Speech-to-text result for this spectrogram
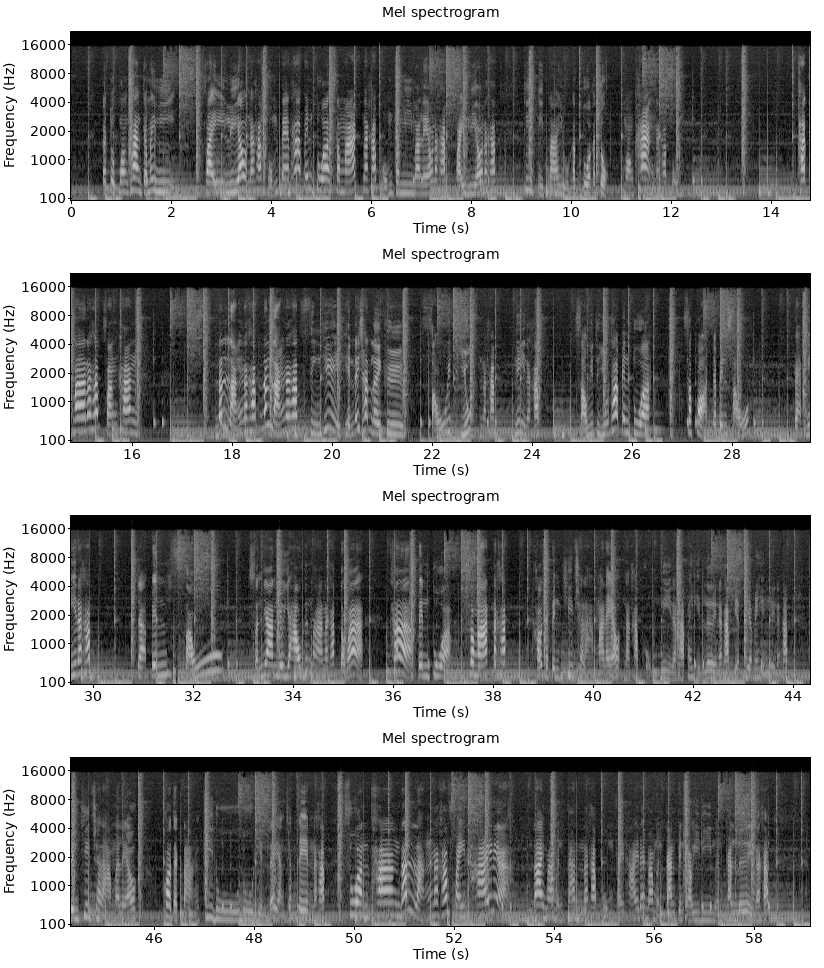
กระจกมองข้างจะไม่มีไฟเลี้ยวนะครับ ผมแต่ถ้าเป็นตัวสมาร์ทนะครับ ผมจะมีมาแล้วนะครับ ไฟเลี้ยวนะครับ ที่ติดมาอยู่กับตัวกระจกมองข้างนะครับผมถัดมานะครับฝั่งทาง ด้านหลังนะครับ ด้านหลังนะครับ สิ่งที่เห็นได้ชัดเลยคือ เสาวิทยุนะครับ นี่นะครับ เสาวิทยุถ้าเป็นตัวสปอร์ตจะเป็นเสาแบบนี้นะครับ จะเป็นเสาสัญญาณยาวๆขึ้นมานะครับ แต่ว่าถ้าเป็นตัวสมาร์ทนะครับเขาจะเป็นคีบฉลามมาแล้วนะครับ ผมนี่นะครับให้เห็นเลยนะครับ เปรียบเทียบให้เห็นเลยนะครับ เป็นคีบฉลามมาแล้ว ข้อแตกต่างที่ดูดูเห็นได้อย่างชัดเจนนะครับ ส่วนทางด้านหลังนะครับ ไฟท้ายเนี่ยได้มาเหมือนกันนะครับ ผมไฟท้ายได้มาเหมือนกันเป็น LED เหมือนกันเลยนะครับ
